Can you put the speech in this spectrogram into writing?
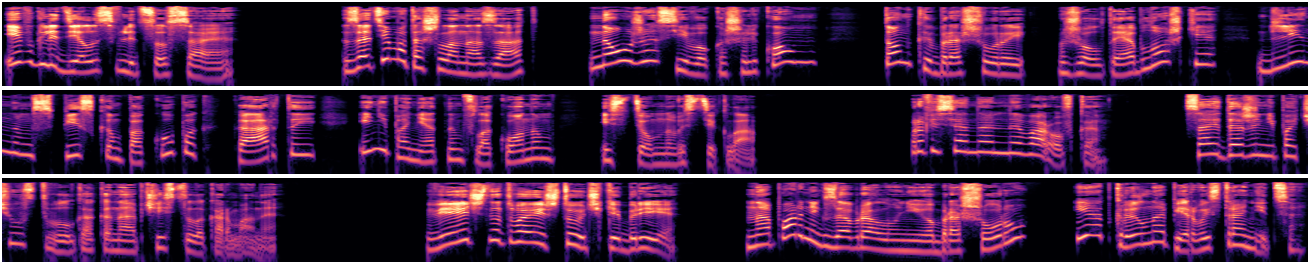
и вгляделась в лицо Сая. Затем отошла назад, но уже с его кошельком, тонкой брошюрой в желтой обложке, длинным списком покупок, картой и непонятным флаконом из темного стекла. Профессиональная воровка. Сай даже не почувствовал, как она обчистила карманы. «Вечно твои штучки, Бри!» Напарник забрал у нее брошюру и открыл на первой странице.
